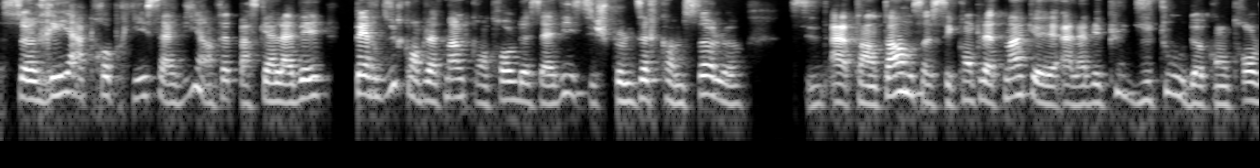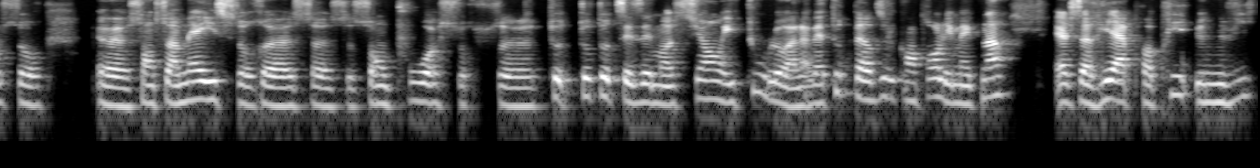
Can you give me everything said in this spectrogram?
se réapproprier sa vie, en fait, parce qu'elle avait perdu complètement le contrôle de sa vie, si je peux le dire comme ça. Là. À t'entendre, c'est complètement qu'elle n'avait plus du tout de contrôle sur euh, son sommeil, sur, euh, son poids, sur toutes ses émotions et tout. Là. Elle avait tout perdu le contrôle et maintenant, elle se réapproprie une vie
